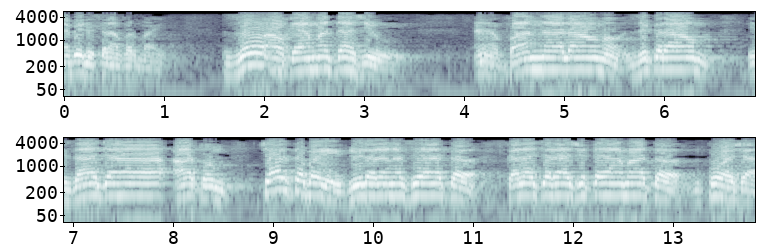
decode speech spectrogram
نبی علیہ السلام فرمایي زو او قیامت داسیو فان علام ذکرام اذا جاءتم چرته به دوی لره نصیحت کله چې راشي قیامت پوښه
